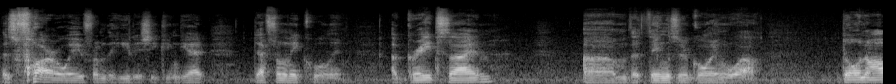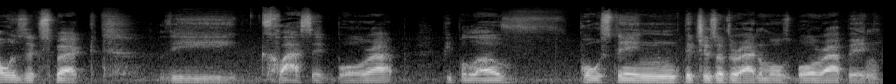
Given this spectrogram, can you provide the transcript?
as far away from the heat as she can get. Definitely cooling. A great sign um, that things are going well. Don't always expect the classic bull wrap. People love posting pictures of their animals bull wrapping.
